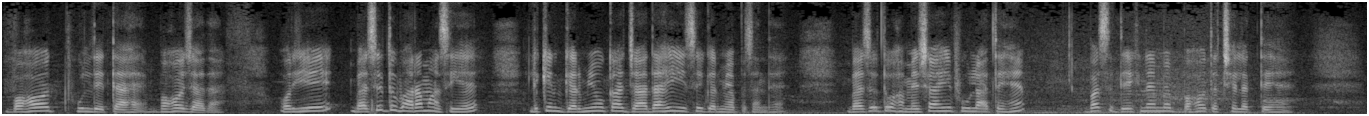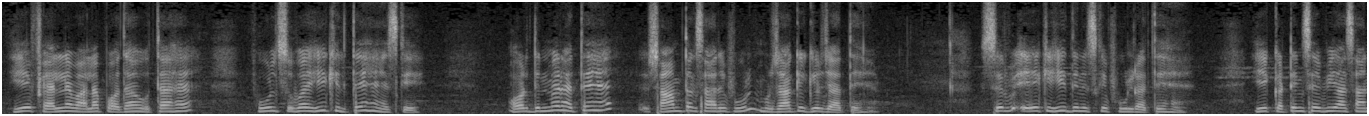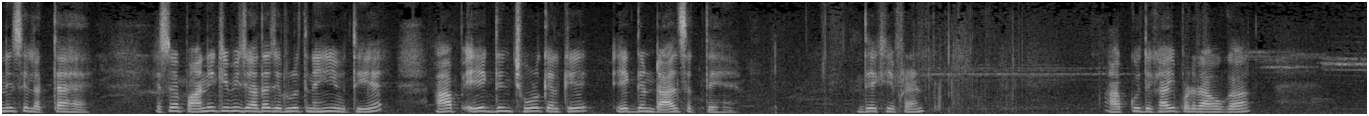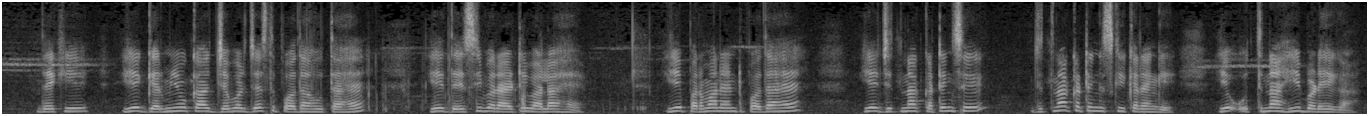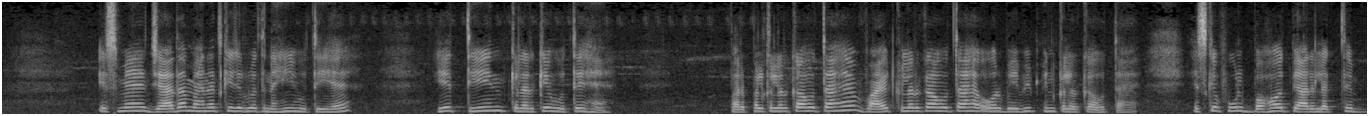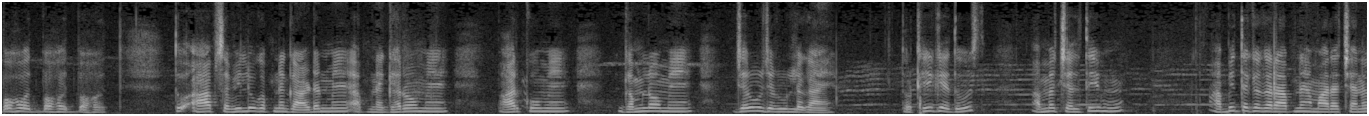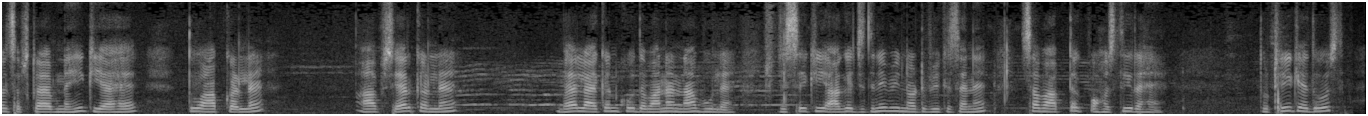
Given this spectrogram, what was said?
बहुत फूल देता है, बहुत ज़्यादा। और ये वैसे तो बारह मासी है, लेकिन गर्मियों का ज़्यादा ही इसे गर्मियाँ पसंद है। वैसे तो हमेशा ही फूल आते हैं, बस देखने में बहुत अच्छे लगते हैं। ये फैलने वाला पौधा होता है, फूल सुबह ही खिलते हैं इसके। और दिन में रहते हैं शाम तक सारे फूल मुरझा के गिर जाते हैं। सिर्फ़ एक ही दिन इसके फूल रहते हैं। ये कटिंग से भी आसानी से लगता है। इसमें पानी की भी ज़्यादा ज़रूरत नहीं होती है। आप एक दिन छोड़ करके एक दिन डाल सकते हैं। देखिए फ्रेंड आपको दिखाई पड़ रहा होगा। देखिए, ये गर्मियों का ज़बरदस्त पौधा होता है। ये देसी वैरायटी वाला है। ये परमानेंट पौधा है। ये जितना कटिंग से, जितना कटिंग इसकी करेंगे, ये उतना ही बढ़ेगा। इसमें ज़्यादा मेहनत की ज़रूरत नहीं होती है। ये तीन कलर के होते हैं। पर्पल कलर का होता है वाइट कलर का होता है और बेबी पिंक कलर का होता है। इसके फूल बहुत प्यारे लगते हैं, बहुत बहुत बहुत। तो आप सभी लोग अपने गार्डन में, अपने घरों में, पार्कों में, गमलों में ज़रूर ज़रूर लगाएँ। तो ठीक है दोस्त अब मैं चलती हूँ। अभी तक अगर आपने हमारा चैनल सब्सक्राइब नहीं किया है तो आप कर लें, आप शेयर कर लें, बेल आइकन को दबाना ना भूलें, जिससे कि आगे जितनी भी नोटिफिकेशन हैं, सब आप तक पहुँचती रहें। तो ठीक है दोस्त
